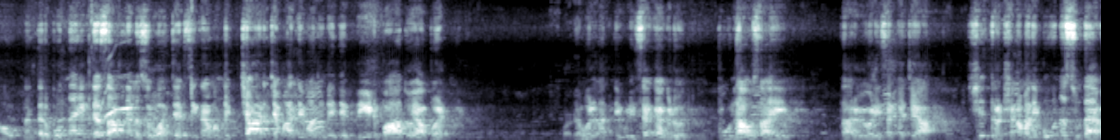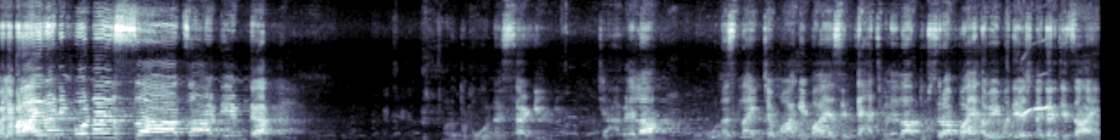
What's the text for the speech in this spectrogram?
नंतर पुन्हा एकदा सामन्याला सुरुवात. जर्सी क्रमांक चारच्या माध्यमातून येथे रेड पाहतोय आपण. रवळनाथ निवडी संघाकडून फुल हाऊस आहे. तारवेवाडी संघाच्या क्षेत्रक्षणामध्ये बोनस सुद्धा अवेलेबल आहे. रनिंग बोनस चा अटेम्प्ट परंतु बोनससाठी ज्या वेळेला बोनस लाईनच्या मागे पाय असेल त्याच वेळेला दुसरा पाय हवेमध्ये असणं गरजेचं आहे.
